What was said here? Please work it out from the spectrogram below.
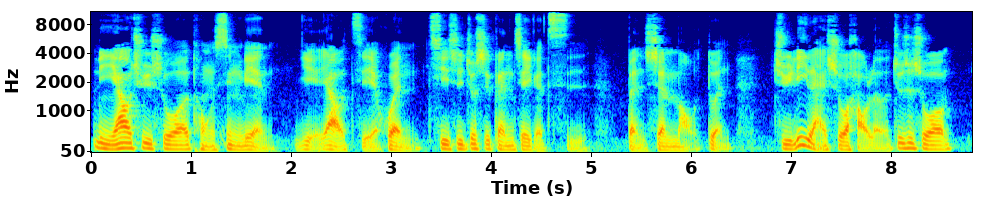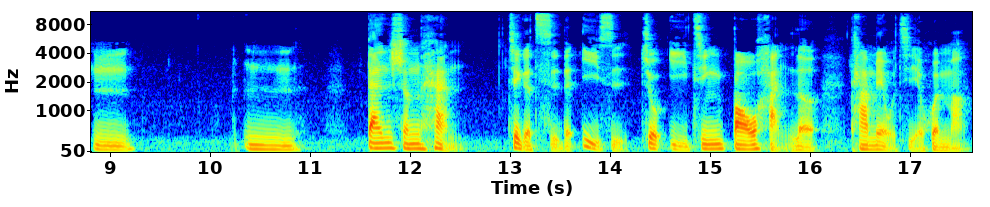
你要去说同性恋也要结婚，其实就是跟这个词本身矛盾。举例来说好了，就是说，嗯嗯，单身汉这个词的意思就已经包含了他没有结婚嘛，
